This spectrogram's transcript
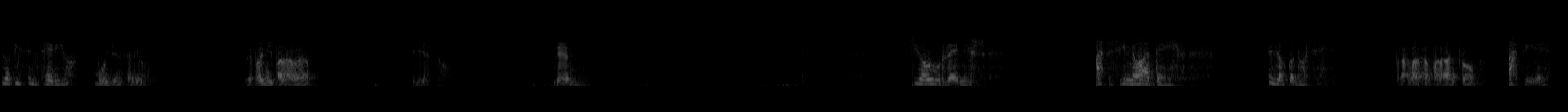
¿Lo dice en serio? Muy en serio. Le doy mi palabra y esto. ¿Bien? Joe Remer asesinó a Dave. ¿Lo conoce? Trabaja para Al Trump. Así es.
